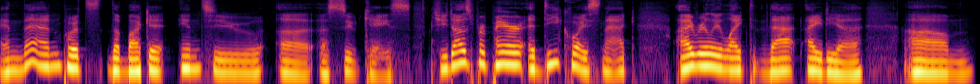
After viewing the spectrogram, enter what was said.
and then puts the bucket into a, a suitcase. She does prepare a decoy snack. I really liked that idea. Um,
